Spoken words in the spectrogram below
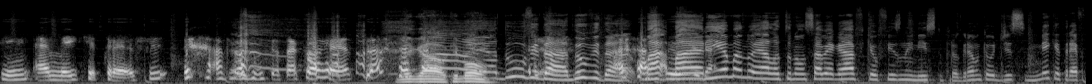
sim, é Make Tref. a pronúncia está correta. Legal, que bom. Ai, a dúvida, a dúvida. Ma dúvida. Maria Manuela, tu não sabe a gafe que eu fiz no início do programa, que eu disse Make Tref.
